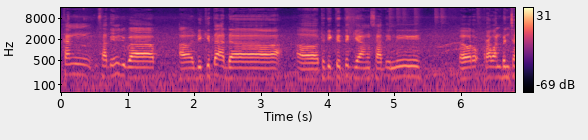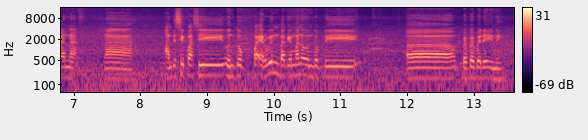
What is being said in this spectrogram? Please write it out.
kan saat ini juga eh, di kita ada eh, titik-titik yang saat ini eh, rawan bencana. Nah, antisipasi untuk Pak Erwin bagaimana untuk di eh, BPBD ini?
